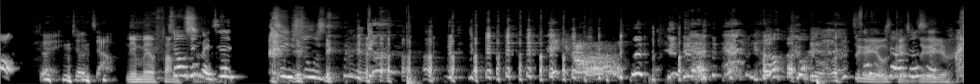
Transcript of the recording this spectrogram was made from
动。对，就这样。你有没有放纸所以？每次技术，然 后这个有梗，就是这个有梗。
